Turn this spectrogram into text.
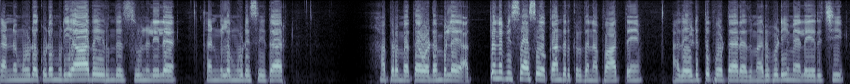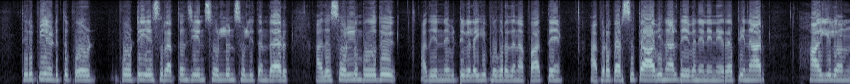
கண்ணை மூடக்கூட முடியாத இருந்த சூழ்நிலையில் கண்களை மூட செய்தார். அப்புறம் பார்த்தா உடம்புல அத்தனை பிசாசு உக்காந்துருக்கிறத நான் பார்த்தேன். அதை எடுத்து போட்டார். அது மறுபடியும் மேலே ஏறிச்சு. திருப்பியும் எடுத்து போ போட்டு இயேசு ரத்தம் செய்யன்னு சொல்லுன்னு சொல்லி தந்தார். அதை சொல்லும்போது அது என்னை விட்டு விலகி போகிறத நான் பார்த்தேன். அப்புறம் பரிசுத்த ஆவினால் தேவன் என்னை நிரப்பினார். ஆகிலும்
